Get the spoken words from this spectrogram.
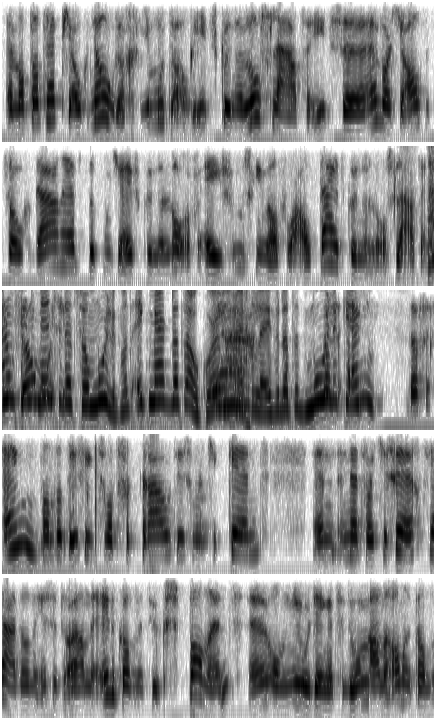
En want dat heb je ook nodig. Je moet ook iets kunnen loslaten. Iets eh, hè, wat je altijd zo gedaan hebt, dat moet je even kunnen lo- of even, misschien wel voor altijd kunnen loslaten. En Waarom vinden mensen je- dat zo moeilijk? Want ik merk dat ook hoor, in mijn eigen leven. Dat het moeilijk dat is. is. Eng. Dat is eng, want dat is iets wat vertrouwd is, wat je kent. En net wat je zegt, ja, dan is het aan de ene kant natuurlijk spannend hè, om nieuwe dingen te doen. Maar aan de andere kant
